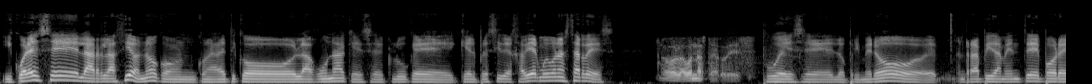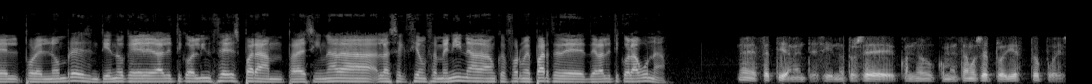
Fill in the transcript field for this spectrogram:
y cuál es eh, la relación ¿no? con, con Atlético Laguna, que es el club que, que él preside. Javier, muy buenas tardes. Hola, buenas tardes. Pues eh, lo primero, eh, rápidamente por el por el nombre, entiendo que el Atlético del Lince es para, para designar a la sección femenina, aunque forme parte de, del Atlético Laguna. Eh, efectivamente, sí. Nosotros eh, cuando comenzamos el proyecto, pues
